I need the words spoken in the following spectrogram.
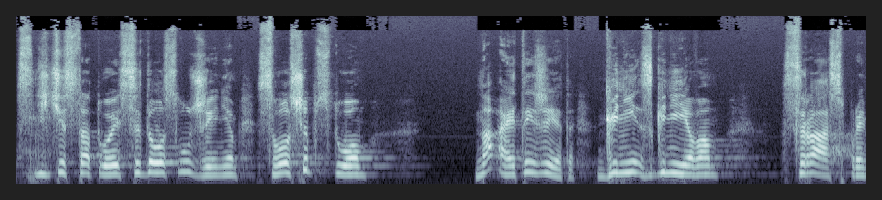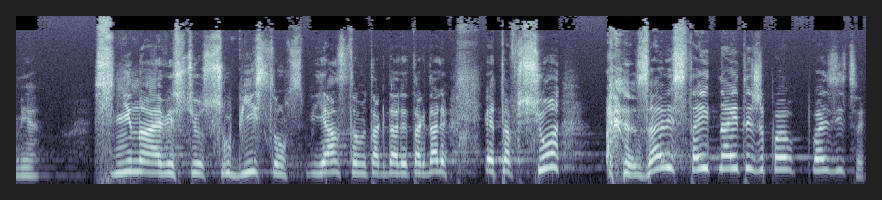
с нечистотой, с идолослужением, с волшебством. На этой же это, гни, с гневом, с распрями, с ненавистью, с убийством, с пьянством и так далее, и так далее. Это все, зависть стоит на этой же позиции.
